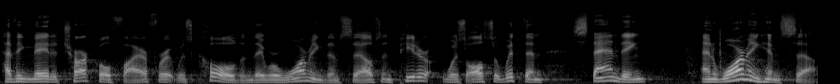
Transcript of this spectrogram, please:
having made a charcoal fire, for it was cold, and they were warming themselves, and Peter was also with them, standing and warming himself.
